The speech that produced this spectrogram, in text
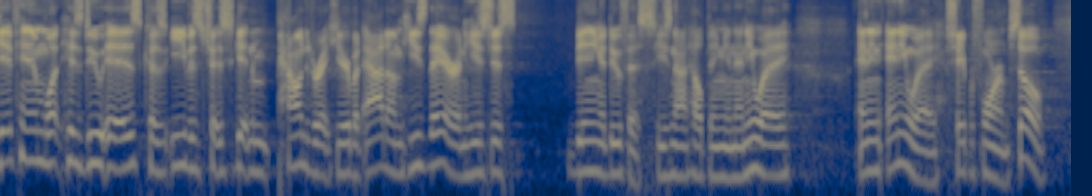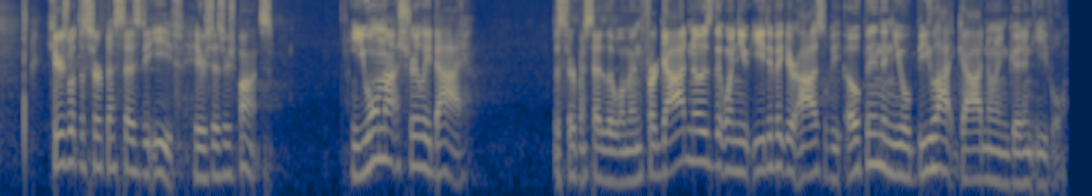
give him what his due is because Eve is just getting pounded right here. But Adam, he's there and he's just being a doofus. He's not helping in any way, and in any way, shape, or form. So Here's what the serpent says to Eve. Here's his response You will not surely die, the serpent said to the woman, for God knows that when you eat of it, your eyes will be opened and you will be like God, knowing good and evil.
